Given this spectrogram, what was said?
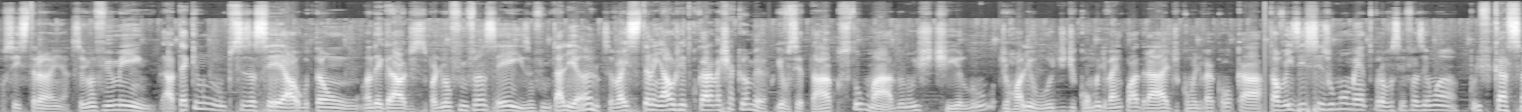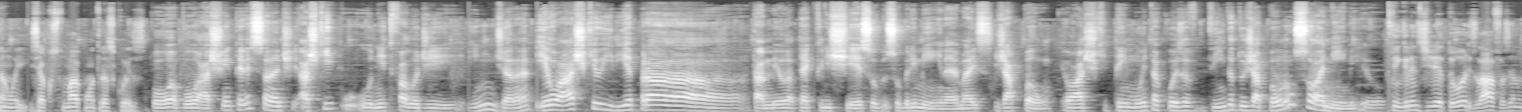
você estranha. Você vê um filme, até que não precisa ser algo tão underground, você pode ver um filme francês, um filme italiano, você vai estranhar o jeito que o cara mexe a câmera, porque você tá acostumado no estilo de Hollywood, de como ele vai enquadrar, de como ele vai colocar. Talvez esse seja o momento pra você fazer uma purificação aí, e se acostumar com outras coisas. Boa, boa, acho interessante. Acho que o, o Nito falou de Índia, né? Eu acho que eu iria pra. Tá meio até clichê sobre, sobre mim, né? Mas Japão. Eu acho que tem muita coisa vinda do Japão, não só anime. Eu- Tem grandes diretores lá fazendo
